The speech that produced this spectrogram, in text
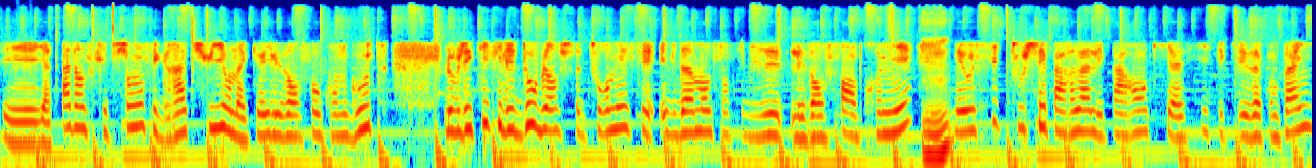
c'est il n'y a pas d'inscription, c'est gratuit, on accueille les enfants au compte-gouttes. L'objectif, il est double. Hein, cette tournée, c'est évidemment de sensibiliser les enfants en premier, Mhm. mais aussi de toucher par là les parents qui assistent et qui les accompagnent.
